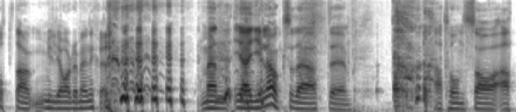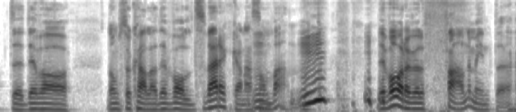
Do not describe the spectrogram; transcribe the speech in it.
8 miljarder människor. Men jag gillar också det att eh, Att hon sa att eh, det var de så kallade våldsverkarna som Mm. vann Mm. Det var det väl fan mig inte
